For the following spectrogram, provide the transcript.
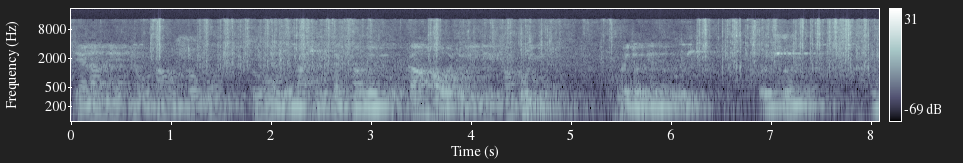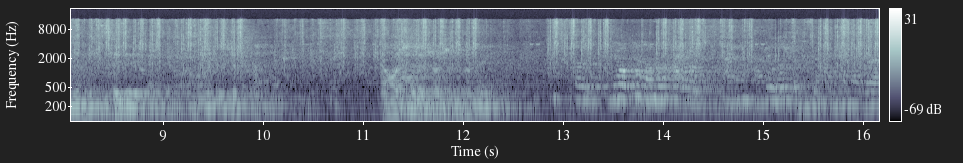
点亮那一天，我刚好收工，收工我就拿手机在看微博，刚好我就离那个地方不远，回酒店的路上，我就说有没有很刺激的感觉，然后我就去看，然后我去的时候什么都没有。呃，没有看到说还有残残留的粉丝还在那边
